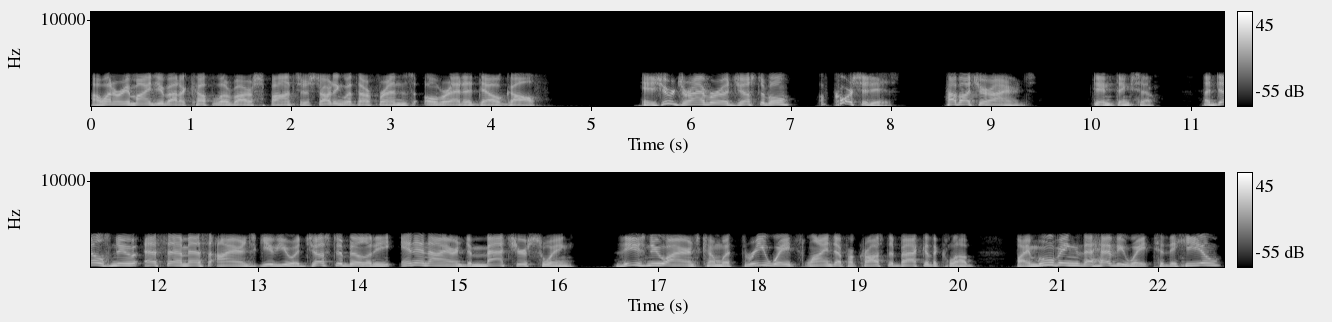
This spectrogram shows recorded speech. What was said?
I want to remind you about a couple of our sponsors, starting with our friends over at Edel Golf. Is your driver adjustable? Of course it is. How about your irons? Didn't think so. Edel's new SMS irons give you adjustability in an iron to match your swing. These new irons come with three weights lined up across the back of the club. By moving the heavy weight to the heel,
